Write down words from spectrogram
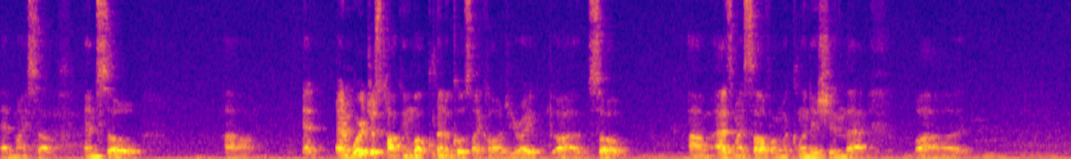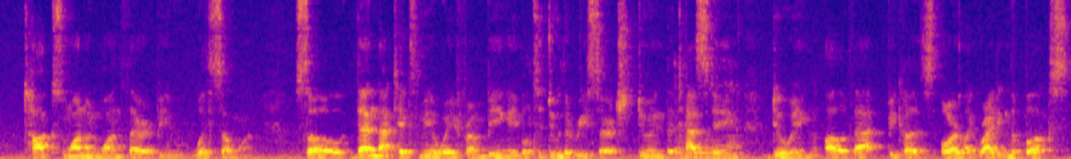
and myself, and so. Um, and, and we're just talking about clinical psychology, right? Uh, so, um, as myself, I'm a clinician that uh, talks one-on-one therapy with someone. So then that takes me away from being able to do the research, doing the testing, doing all of that because, or like writing the books,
